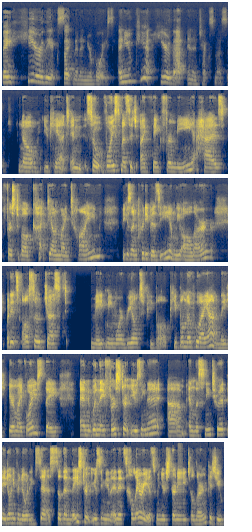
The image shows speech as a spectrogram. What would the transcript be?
they hear the excitement in your voice and you can't hear that in a text message. No you can't. And so voice message i think for me has first of all cut down my time because i'm pretty busy and we all are but it's also just made me more real to people. People know who i am. They hear my voice. They and when they first start using it um, and listening to it they don't even know it exists. So then they start using it and it's hilarious when you're starting to learn because you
